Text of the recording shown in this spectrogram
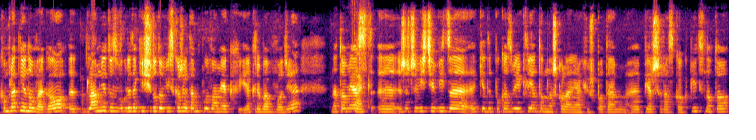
kompletnie nowego. Dla mnie to jest w ogóle takie środowisko, że tam pływam jak, jak ryba w wodzie. Natomiast tak. Y, rzeczywiście widzę, kiedy pokazuję klientom na szkoleniach już potem y, pierwszy raz kokpit, no to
